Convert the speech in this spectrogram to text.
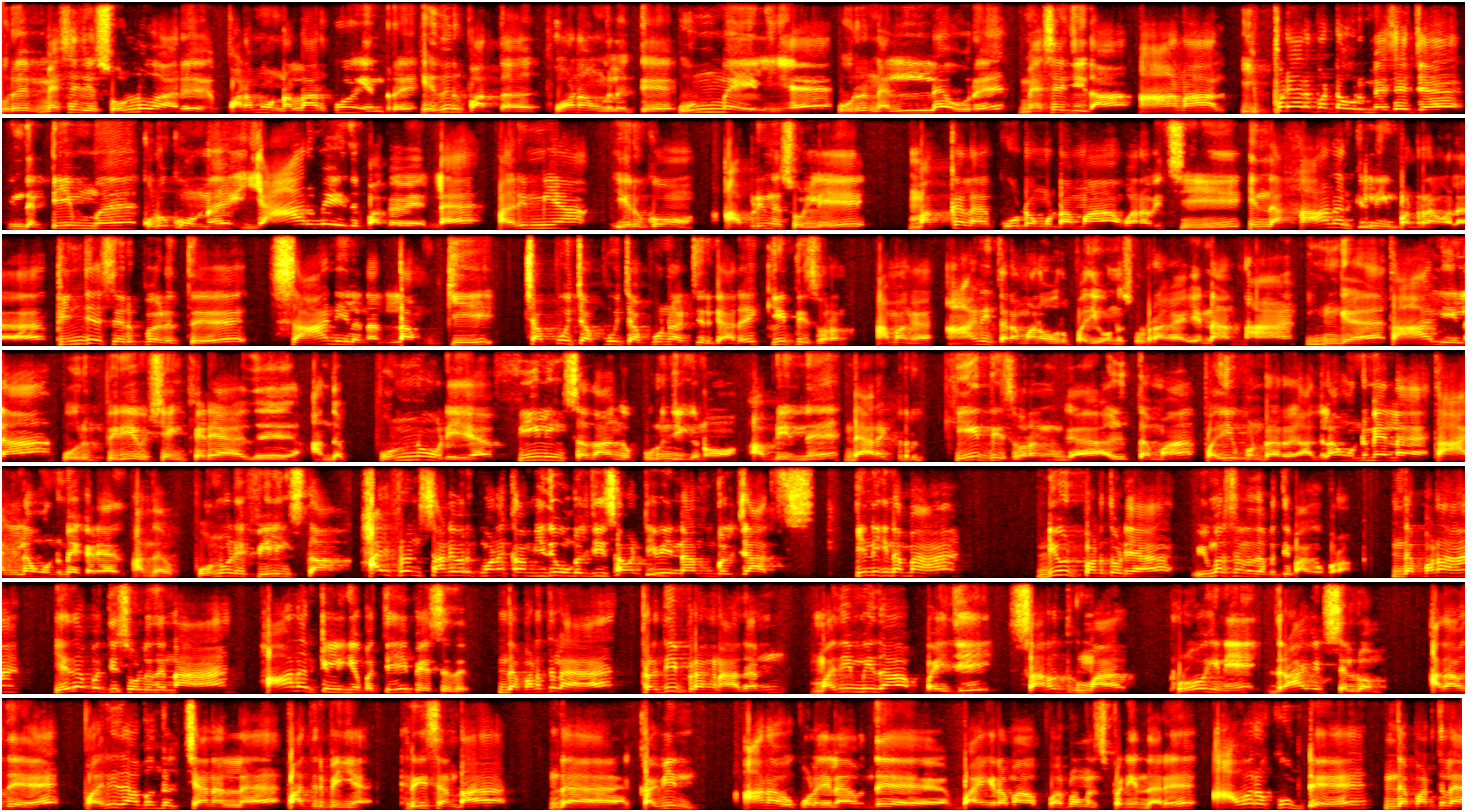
ஒரு மெசேஜ் சொல்லுவாரு படமும் நல்லா இருக்கும் என்று எதிர்பார்த்த போனவங்களுக்கு உண்மையிலேயே ஒரு நல்ல ஒரு மெசேஜ் தான். ஆனால் இப்படியாப்பட்ட ஒரு மெசேஜ இந்த டீம் கொடுக்கும்னு யாருமே எதிர்பார்க்கவே இல்லை. அருமையா இருக்கும் அப்படின்னு சொல்லி மக்களை கூட்டம் கூட்டமா வர வச்சு இந்த ஹானர் கில்லிங் பண்றவங்கள பிஞ்ச செருப்பு எடுத்து சாணியில நல்லா முக்கி சப்பு சப்பு சப்புன்னு அடிச்சிருக்காரு கீர்த்திஸ்வரன். ஆமாங்க ஆணித்தரமான ஒரு பதிவு ஒண்ணு சொல்றாங்க. என்னன்னா இங்க தாலிலாம் ஒரு பெரிய விஷயம் கிடையாது. அந்த பொண்ணுடைய ஃபீலிங்ஸை தான் அங்க புரிஞ்சுக்கணும் அப்படின்னு டைரக்டர் கீர்த்திஸ்வரனுங்க அழுத்தமா பதிவு பண்றாரு. அதெல்லாம் ஒண்ணுமே இல்ல. தாலிலாம் ஒண்ணுமே கிடையாது. அந்த பொண்ணுடைய ஃபீலிங்ஸ் தான். ஹாய் ஃப்ரெண்ட்ஸ் அனைவருக்கும் வணக்கம். இது உங்கள் ஜி செவன் டிவி நான் உங்கள் ஜார்ஜ் இன்னைக்கு நம்ம டியூட் படத்துடைய விமர்சனத்தை பத்தி பார்க்க போறோம். இந்த படம் எதை பத்தி சொல்லுதுன்னா ஹானர் கில்லிங்க பத்தி பேசுது. இந்த படத்துல பிரதீப் ரங்கநாதன் மதிமிதா பைஜி சரத்குமார் ரோஹிணி திராவிட் செல்வம் அதாவது பரிதாபங்கள் சேனல்ல பார்த்துருப்பீங்க. ரீசெண்டா இந்த கவின் ஆணவ கொலையில வந்து பயங்கரமா பர்ஃபார்மன்ஸ் பண்ணியிருந்தாரு. அவரை கூப்பிட்டு இந்த படத்துல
